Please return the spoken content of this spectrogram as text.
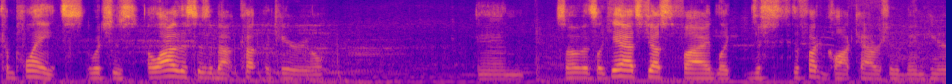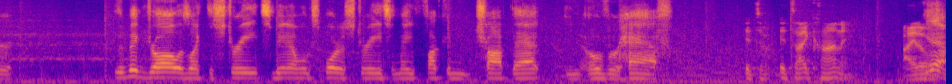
complaints, which is a lot of this is about cut material, and some of it's like, yeah, it's justified. Like, just the fucking clock tower should have been here. the big draw was like the streets, being able to explore the streets, and they fucking chopped that in over half. It's it's iconic. I don't. Yeah.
